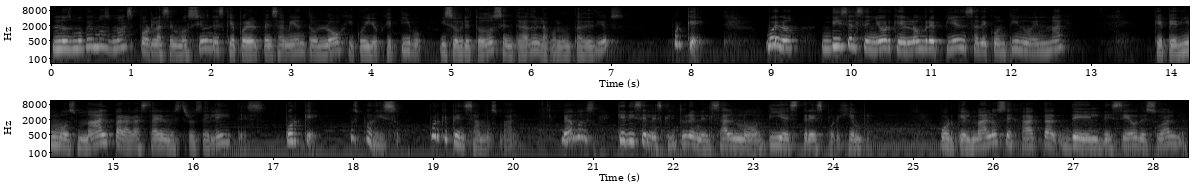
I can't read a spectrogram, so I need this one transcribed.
Nos movemos más por las emociones que por el pensamiento lógico y objetivo y sobre todo centrado en la voluntad de Dios. ¿Por qué? Bueno, dice el Señor que el hombre piensa de continuo en mal, que pedimos mal para gastar en nuestros deleites. ¿Por qué? Pues por eso, porque pensamos mal. Veamos qué dice la Escritura en el Salmo 10.3, por ejemplo. Porque el malo se jacta del deseo de su alma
